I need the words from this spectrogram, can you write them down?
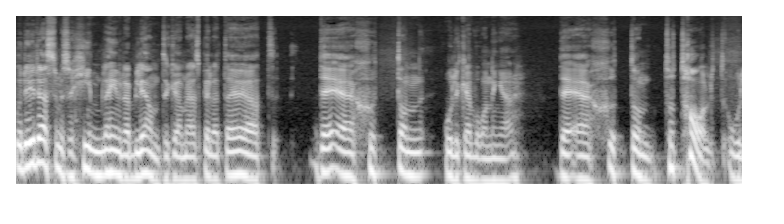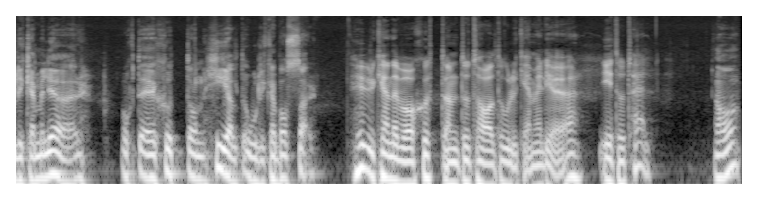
Och det är det som är så himla himla briljant tycker jag med det här spelet. Det är att det är 17 olika våningar. Det är 17 totalt olika miljöer. Och det är 17 helt olika bossar. Hur kan det vara 17 totalt olika miljöer i ett hotell? Ja,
